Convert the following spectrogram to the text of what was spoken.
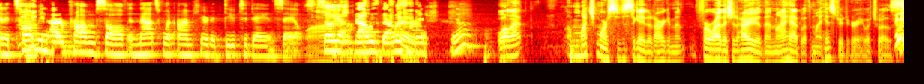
And it taught mm-hmm. me how to problem solve, and that's what I'm here to do today in sales. So yeah, that was that was my yeah. Well, that a much more sophisticated argument for why they should hire you than I had with my history degree, which was.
